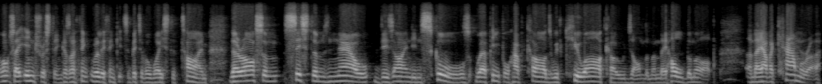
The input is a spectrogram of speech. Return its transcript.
I won't say interesting because I think really think it's a bit of a waste of time. There are some systems now designed in schools where people have cards with QR codes on them and they hold them up and they have a camera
